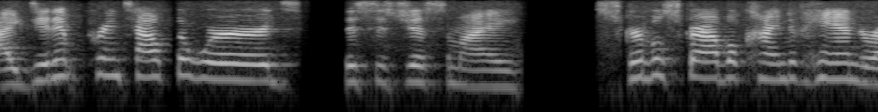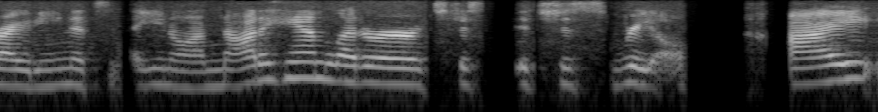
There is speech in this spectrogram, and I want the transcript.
I didn't print out the words. This is just my scribble scrabble kind of handwriting. It's, you know, I'm not a hand letterer. It's just, it's just real. I,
